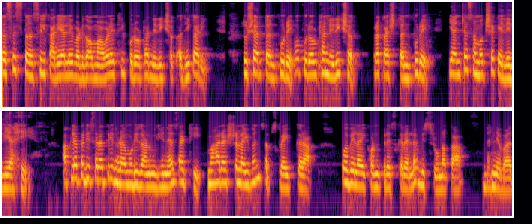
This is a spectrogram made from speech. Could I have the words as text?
तसेच तहसील कार्यालय वडगाव मावळ येथील पुरवठा निरीक्षक अधिकारी तुषार तनपुरे व पुरवठा निरीक्षक प्रकाश तनपुरे यांच्या समक्ष केलेली आहे. आपल्या परिसरातील घडामोडी जाणून घेण्यासाठी महाराष्ट्र लाईव्ह सबस्क्राईब करा व बेल आयकॉन प्रेस करायला विसरू नका. धन्यवाद.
